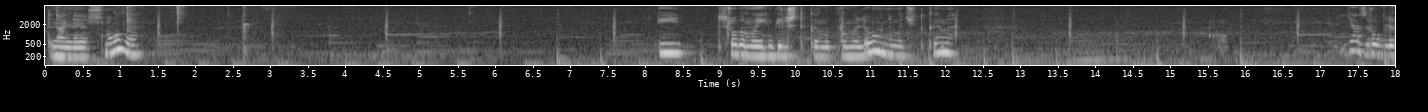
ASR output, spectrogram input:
тональної основи. І зробимо їх більш такими промальованими, чіткими. Зроблю,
